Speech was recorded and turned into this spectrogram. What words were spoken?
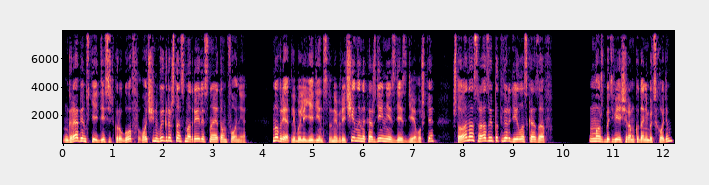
Грабинские 10 кругов очень выигрышно смотрелись на этом фоне, но вряд ли были единственной причиной нахождения здесь девушки, что она сразу и подтвердила, сказав, «Может быть, вечером куда-нибудь сходим?»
